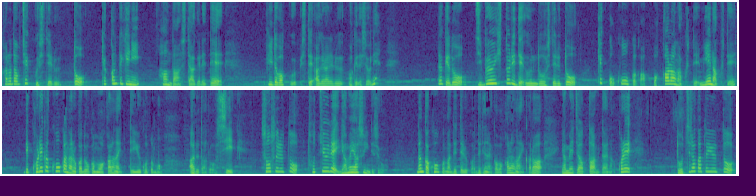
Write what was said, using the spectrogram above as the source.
体をチェックしてると客観的に判断してあげれてフィードバックしてあげられるわけですよね。だけど自分一人で運動してると結構効果が分からなくて見えなくてでこれが効果なのかどうかも分からないっていうこともあるだろうしそうすると途中でやめやすいんですよ。なんか効果が出てるか出てないか分からないからやめちゃったみたいなこれどちらかというと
